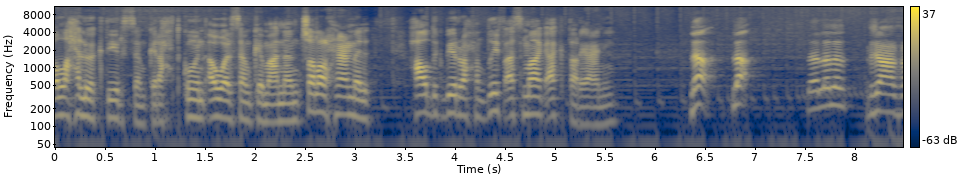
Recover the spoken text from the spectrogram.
والله حلوة كتير السمكة راح تكون أول سمكة معنا. إن شاء الله راح نعمل حوض كبير راح نضيف أسماك أكثر يعني. لا لا لا لا لا رجع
